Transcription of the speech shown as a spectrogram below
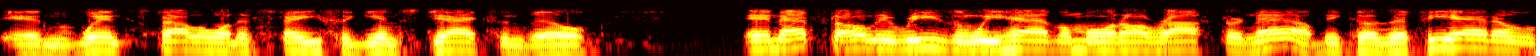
and Wentz fell on his face against Jacksonville, and that's the only reason we have him on our roster now. Because if he had a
